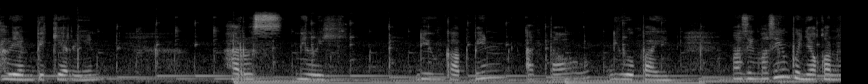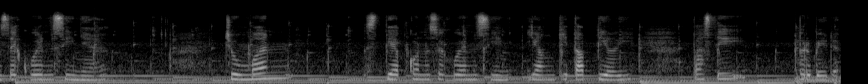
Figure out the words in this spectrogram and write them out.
kalian pikirin, harus milih diungkapin atau dilupain. Masing-masing punya konsekuensinya. Cuman setiap konsekuensi yang kita pilih pasti berbeda.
